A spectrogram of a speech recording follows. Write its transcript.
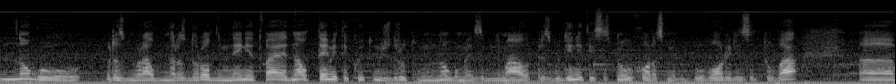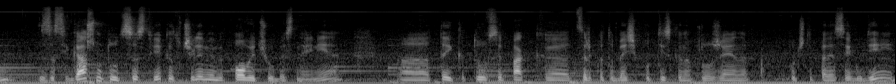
Много на разнородни мнения. Това е една от темите, които между другото много ме е занимавала през годините и с много хора сме говорили за това за сегашното отсъствие, като че ли имаме повече обяснения, тъй като все пак църквата беше потискана в продължение на почти 50 години.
